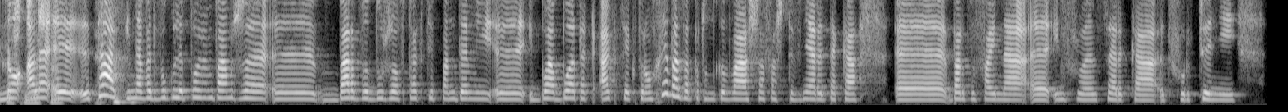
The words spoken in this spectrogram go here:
no, ale y, tak, i nawet w ogóle powiem Wam, że y, bardzo dużo w trakcie pandemii y, była, była taka akcja, którą chyba zapoczątkowała Szafa Sztywniary, taka e, bardzo fajna e, influencerka, twórczyni, E,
